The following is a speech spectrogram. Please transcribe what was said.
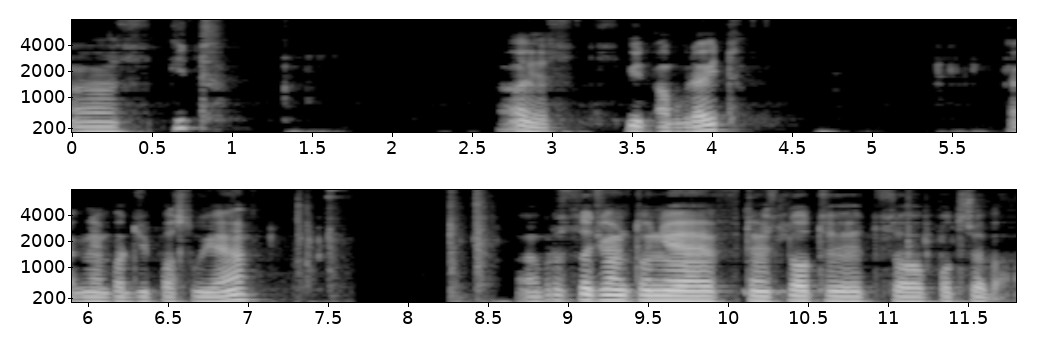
E, speed. A jest, speed upgrade. Jak najbardziej pasuje. Po prostu wsadziłem to nie w ten slot, y, co potrzeba.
